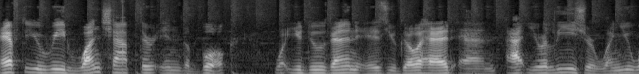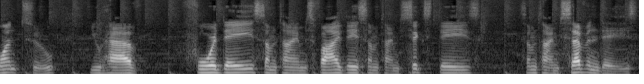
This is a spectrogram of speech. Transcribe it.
after you read one chapter in the book, what you do then is you go ahead and at your leisure, when you want to, you have four days, sometimes five days, sometimes six days, sometimes seven days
